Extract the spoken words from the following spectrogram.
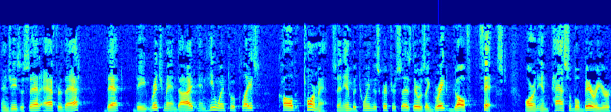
And Jesus said after that that the rich man died and he went to a place called torments. And in between the scripture says there was a great gulf fixed or an impassable barrier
